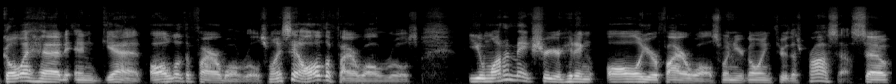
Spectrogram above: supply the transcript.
go ahead and get all of the firewall rules. When I say all the firewall rules, you want to make sure you're hitting all your firewalls when you're going through this process. So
